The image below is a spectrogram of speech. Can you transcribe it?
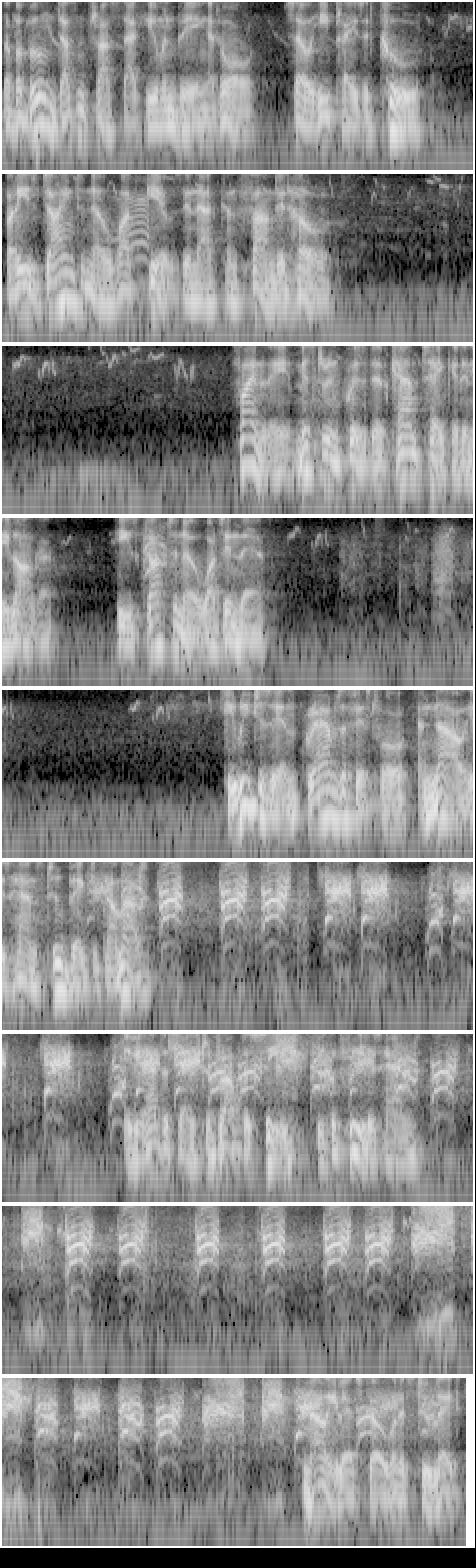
The baboon doesn't trust that human being at all, so he plays it cool. But he's dying to know what gives in that confounded hole. Finally, Mr. Inquisitive can't take it any longer. He's got to know what's in there. He reaches in, grabs a fistful, and now his hand's too big to come out. Ah! If he had the sense to drop the seed, he could free his hand. Now he lets go when it's too late.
